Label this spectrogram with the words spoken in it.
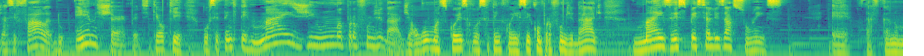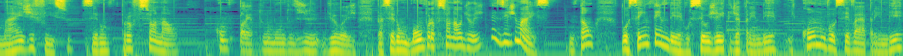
Já se fala do M-Sharped, que é o que? Você tem que ter mais de uma profundidade. Algumas coisas que você tem que conhecer com profundidade, mais especializações é, tá ficando mais difícil ser um profissional completo no mundo de, de hoje. Para ser um bom profissional de hoje, exige mais. Então, você entender o seu jeito de aprender e como você vai aprender,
